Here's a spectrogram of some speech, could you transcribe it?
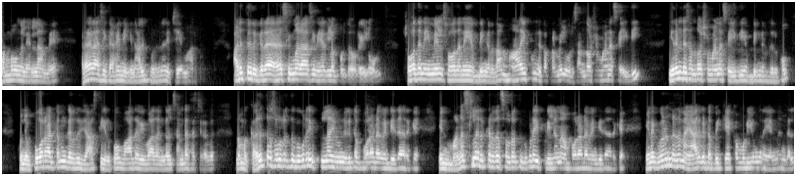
சம்பவங்கள் எல்லாமே கடகராசிக்காக இன்னைக்கு நாள் பொழுதுல நிச்சயமா இருக்கும். அடுத்து இருக்கிற சிம்மராசி நேர்களை பொறுத்தவரையிலும் சோதனை மேல் சோதனை அப்படிங்கிறதா மாலை பொழுதுக்கு அப்புறமேல் ஒரு சந்தோஷமான செய்தி இரண்டு சந்தோஷமான செய்தி அப்படிங்கிறது இருக்கும். கொஞ்சம் போராட்டம்ங்கிறது ஜாஸ்தி இருக்கும். வாத விவாதங்கள் சண்டை சச்சரவு. நம்ம கருத்தை சொல்றதுக்கு கூட இப்படிலாம் இவங்க கிட்ட போராட வேண்டியதா இருக்கு. என் மனசுல இருக்கிறத சொல்றதுக்கு கூட இப்படிலாம் நான் போராட வேண்டியதா இருக்கு. எனக்கு வேணுங்கிறத நான் யார்கிட்ட போய் கேட்க முடியுங்கிற எண்ணங்கள்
